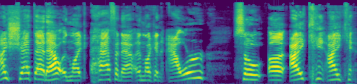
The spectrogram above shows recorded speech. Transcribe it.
I shat that out in like half an hour, in like an hour. So uh, I can't. I can't.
